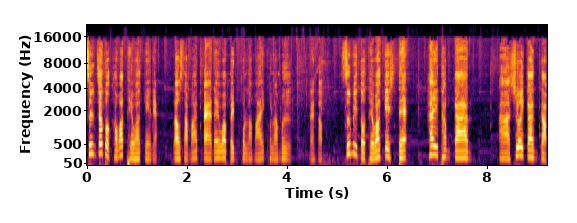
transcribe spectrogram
ซึ่งเจ้าตัวคำว่าเทวะเกะเนี่ยเราสามารถแปลได้ว่าเป็นคนละไม้คนละมือนะครับซึมิโตะเทวะเกสเตะให้ทำการอ่าช่วยกันกับ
